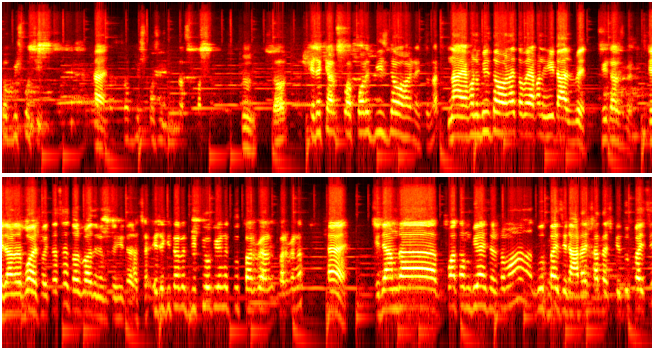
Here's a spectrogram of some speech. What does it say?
চব্বিশ পঁচিশ? হ্যাঁ। চব্বিশ পঁচিশ দুধ আছে। তো এটা কি আর পরে বীজ দেওয়া হয় নাই তো না? না এখনও বীজ দেওয়া হয় নাই তবে এখন হিট আসবে। হিট আসবে। হিটার বয়স হইতেছে দশ বারো দিনের মতো হিট আসবে। আচ্ছা এটা কি তাহলে দ্বিতীয় বিয়ানে দুধ পারবে আর পারবে না? হ্যাঁ এটা আমরা প্রথম বিয়াইছের সময় দুধ পাইছি না আঠাশ সাতাশ কেজি দুধ পাইছি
